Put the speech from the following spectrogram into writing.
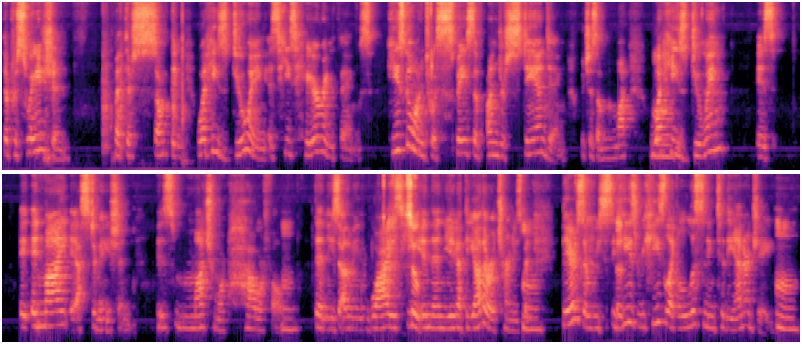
the persuasion, but there's something. What he's doing is he's hearing things. He's going into a space of understanding, which is a much. What Mm. he's doing is, in my estimation, is much more powerful Mm. than these other. I mean, why is he? So- and then you got the other attorneys, but Mm. there's a he's he's like listening to the energy. Mm.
